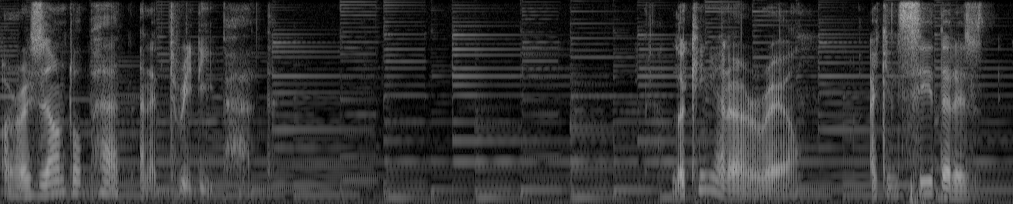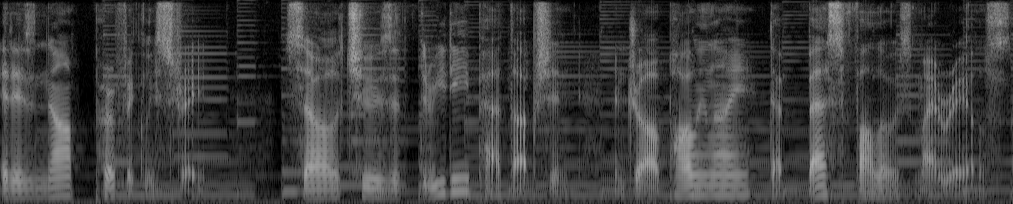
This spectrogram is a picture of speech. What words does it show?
a horizontal path and a 3D path. Looking at our rail, I can see that it is not perfectly straight, so I'll choose the 3D path option and draw a polyline that best follows my rails.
